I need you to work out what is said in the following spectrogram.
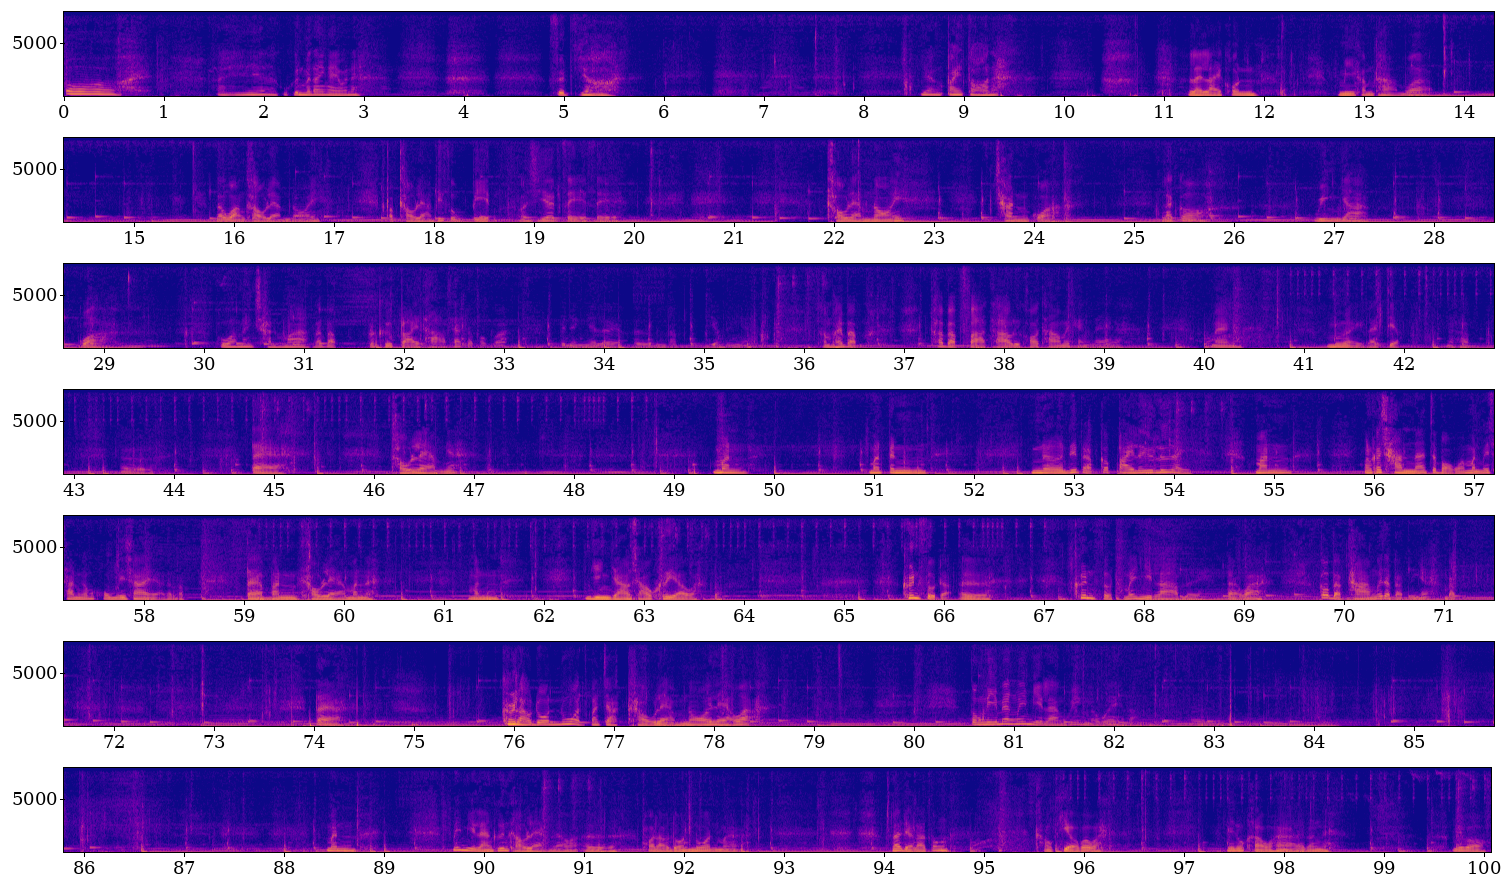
โอ้ไอ้เฮียกูขึ้นมาได้ไงวะเนี่ย สุดยอด ยังไปต่อนะ หลายๆ คนมีคำถามว่า ระหว่างเขาแหลมน้อย กับเขาแหลมที่สูงปี๊ดว่าเชียเซเซ เขาแหลมน้อย ชันกว่า แล้วก็วิ่งยากกว่า เพราะว่าแม่งชันมากแล้วแบบก็คือปลายเท้าแทบจะบอกว่าเป็นอย่างเงี้ยเลยเออมันแบบเหยียบอย่างเงี้ยทำให้แบบถ้าแบบฝ่าเท้าหรือข้อเท้าไม่แข็งแรงอะแม่งเมื่อยและเจ็บนะครับเออแต่เขาแหลมเนี่ย มันมันเป็นเนินที่แบบก็ไปเรื่อยๆ มันมันก็ชันนะ จะบอกว่ามันไม่ชันก็คงไม่ใช่อะแต่แบบแต่มันเขาแหลมมันนะมันยิงยาวเช้าเคลียวอะแบบขึ้นสุดอะเออ ขึ้นสุดไม่มีลาบเลย แต่ว่าก็แบบทางก็จะแบบอย่างเงี้ยแบบ แต่คือเราโดนนวดมาจากเขาแหลมน้อยแล้วอะตรงนี้แม่งไม่มีแรงวิ่งหรอเว้ยแบบ มันไม่มีแรงขึ้นเขาแหลมแล้วอะเออ พอเราโดนนวดมา แล้วเดี๋ยวเราต้องเขาเขียวป่าวะไม่รู้เขาหาอะไรบ้างเนี่ยไม่บอก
